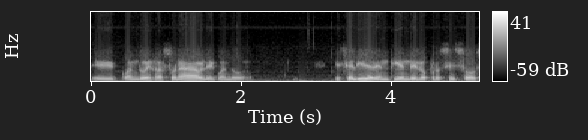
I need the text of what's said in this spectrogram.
eh, cuando es razonable, cuando ese líder entiende los procesos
